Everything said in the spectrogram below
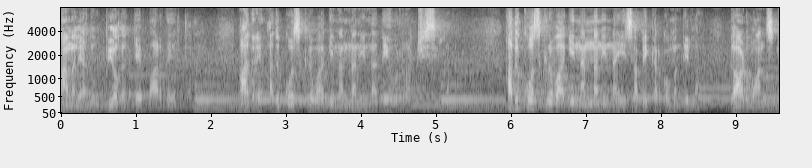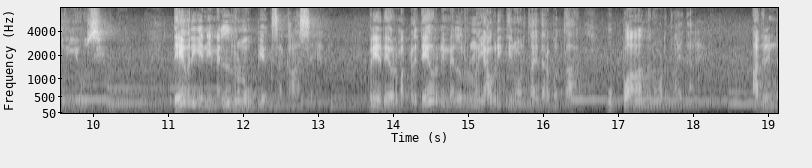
ಆಮೇಲೆ ಅದು ಉಪಯೋಗಕ್ಕೆ ಬಾರದೇ ಇರ್ತದೆ ಆದರೆ ಅದಕ್ಕೋಸ್ಕರವಾಗಿ ನನ್ನ ನಿನ್ನ ದೇವರು ರಕ್ಷಿಸಿಲ್ಲ. ಅದಕ್ಕೋಸ್ಕರವಾಗಿ ನನ್ನ ನಿನ್ನ ಈ ಸಭೆ ಕರ್ಕೊಂಬಂದಿಲ್ಲ. God wants to use you ದೇವರಿಗೆ ನಿಮ್ಮೆಲ್ಲರೂ ಉಪಯೋಗಿಸೋಕೆ ಆಸೆ ಪ್ರಿಯ ದೇವ್ರ ಮಕ್ಕಳು, ದೇವರು ನಿಮ್ಮೆಲ್ಲರೂ ಯಾವ ರೀತಿ ನೋಡ್ತಾ ಇದ್ದಾರೆ ಗೊತ್ತಾ? ಉಪ್ಪಾಗ ನೋಡ್ತಾ ಇದ್ದಾರೆ. ಆದ್ದರಿಂದ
